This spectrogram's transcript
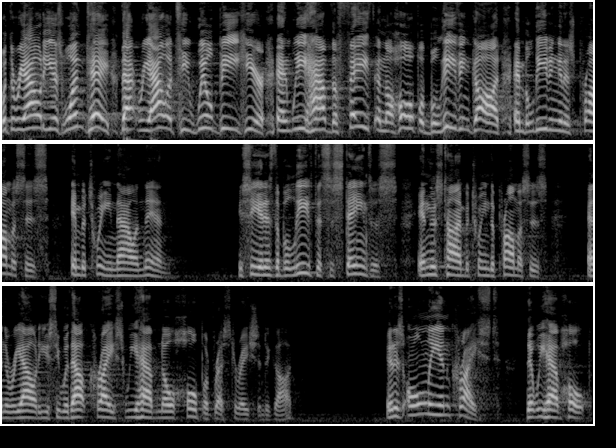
But the reality is, one day that reality will be here, and we have the faith and the hope of believing God and believing in His promises in between now and then. You see, it is the belief that sustains us in this time between the promises and the reality. You see, without Christ, we have no hope of restoration to God. It is only in Christ that we have hope.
